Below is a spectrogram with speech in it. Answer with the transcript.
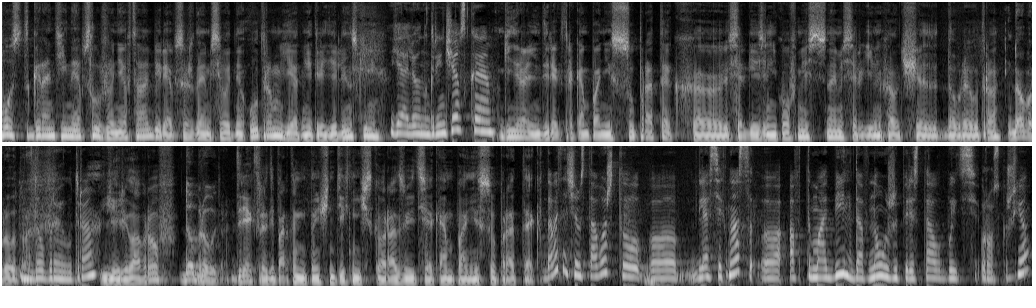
Постгарантийное обслуживание автомобиля обсуждаем сегодня утром. Я Дмитрий Делинский. Я Алена Гринчевская. Генеральный директор компании «Супротек» э, Сергей Зеленков вместе с нами. Сергей Михайлович, доброе утро. Доброе утро. Доброе утро. Юрий Лавров. Доброе утро. Директор департамента научно-технического развития компании «Супротек». Давайте начнем с того, что э, для всех нас э, автомобиль давно уже перестал быть роскошью.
